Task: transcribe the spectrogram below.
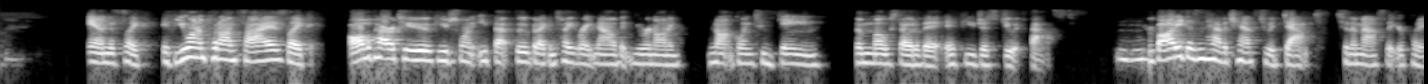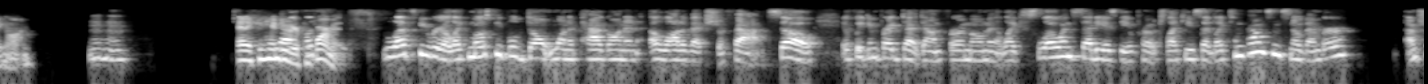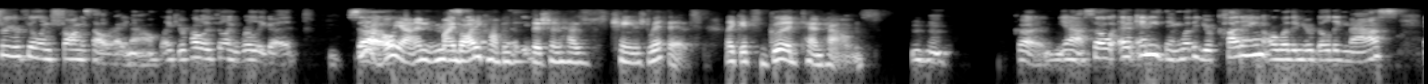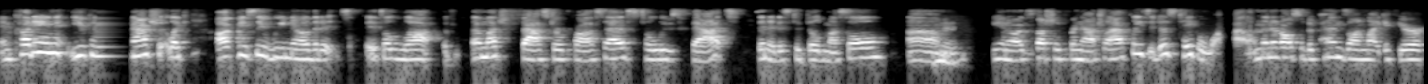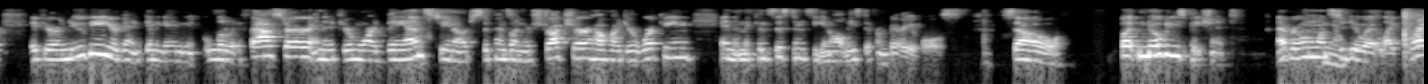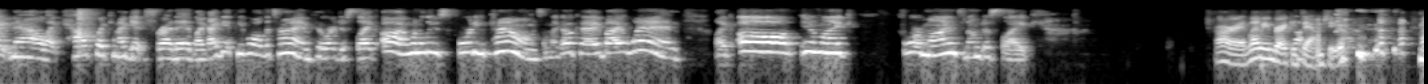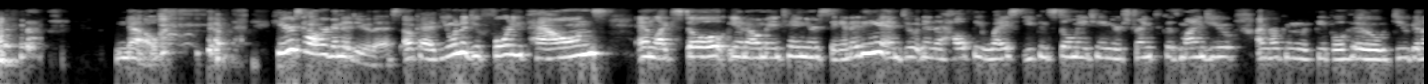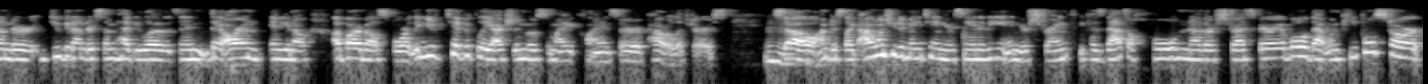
and it's like, if you want to put on size, like all the power to you if you just want to eat that food. But I can tell you right now that you are not, not going to gain the most out of it if you just do it fast. Mhm. Your body doesn't have a chance to adapt to the mass that you're putting on. Mhm. And it can hinder Yeah, your let's- performance. let's be real like most people don't want to pack on an, a lot of extra fat so if we can break that down for a moment like slow and steady is the approach like you said like 10 pounds since november i'm sure you're feeling strong as hell right now like you're probably feeling really good so yeah, oh yeah, and my body composition has changed with it. Like it's good 10 pounds. mm-hmm. Good. Yeah. So anything, whether you're cutting or whether you're building mass, and cutting, you can actually like obviously we know that it's it's a lot a much faster process to lose fat than it is to build muscle. Um, Mhm. You know, especially for natural athletes, it does take a while, and then it also depends on like if you're if you're a newbie, you're gonna, gonna gain a little bit faster, and then if you're more advanced, you know, it just depends on your structure, how hard you're working, and then the consistency and all these different variables. So but nobody's patient. Everyone wants No. to do it like right now. Like, how quick can I get shredded? Like, I get people all the time who are just like, oh, I want to lose 40 pounds. I'm like, okay, by when? Like, oh, you know like four months. And I'm just like, All right, let me break it down to you. no. Here's how we're going to do this. Okay, if you want to do 40 pounds and like still, you know, maintain your sanity and do it in a healthy way so you can still maintain your strength because mind you, I'm working with people who do get under do get under some heavy loads and they are in, in you know, a barbell sport. You typically actually most of my clients are power lifters. Mhm. So I'm just like, I want you to maintain your sanity and your strength because that's a whole nother stress variable that when people start,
